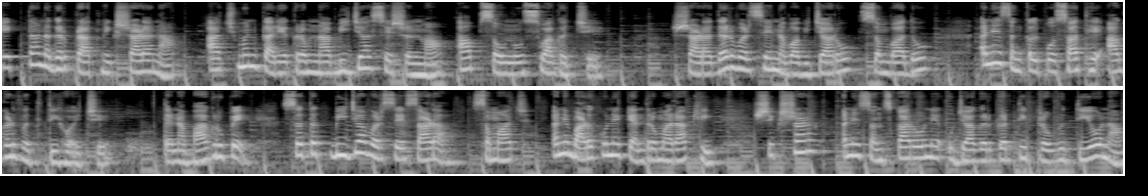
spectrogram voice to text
એકતાનગર પ્રાથમિક શાળાના આચમન કાર્યક્રમના બીજા સેશનમાં આપ સૌનું સ્વાગત છે. શાળા દર વર્ષે નવા વિચારો, સંવાદો અને સંકલ્પો સાથે આગળ વધતી હોય છે. તેના ભાગરૂપે સતત બીજા વર્ષે શાળા, સમાજ અને બાળકોને કેન્દ્રમાં રાખી શિક્ષણ અને સંસ્કારોને ઉજાગર કરતી પ્રવૃત્તિઓના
